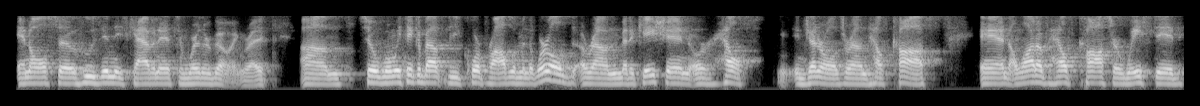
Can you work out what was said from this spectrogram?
and also who's in these cabinets and where they're going, right? Um, so when we think about the core problem in the world around medication or health in general is around health costs, and a lot of health costs are wasted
